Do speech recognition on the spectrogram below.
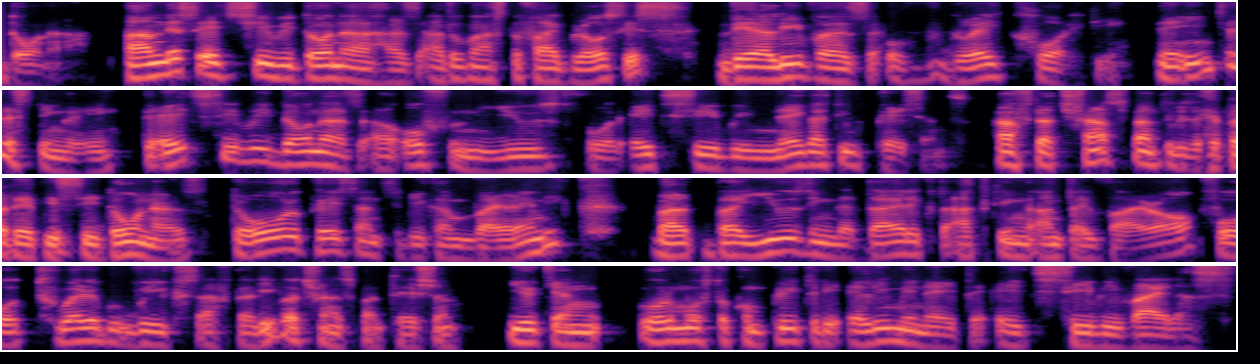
donor. Unless HCV donor has advanced fibrosis, their livers are of great quality. And interestingly, the HCV donors are often used for HCV negative patients. After transplant with hepatitis C donors, the all patients become viremic, but by using the direct acting antiviral for 12 weeks after liver transplantation, you can almost completely eliminate HCV virus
